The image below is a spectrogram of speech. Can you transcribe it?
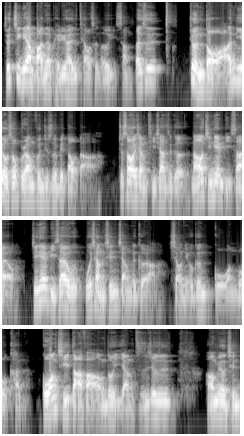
就尽量把那个赔率还是调成二以上，但是就很抖啊，啊你有时候不让分就是会被倒打、啊，就稍微想提一下这个，然后今天比赛哦，今天比赛我我想先讲那个啦，小牛跟国王我看了。国王其实打法好像都一样，只是就是好像没有前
